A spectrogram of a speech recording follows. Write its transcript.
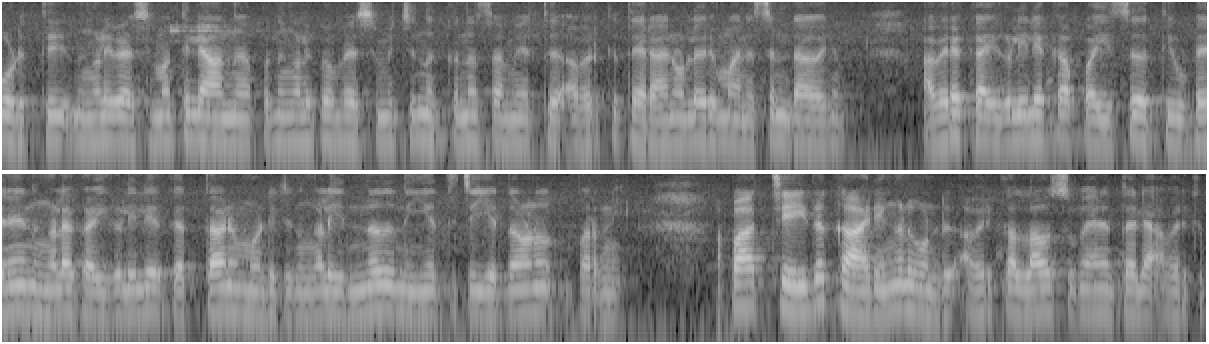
കൊടുത്ത് നിങ്ങൾ വിഷമത്തിലാന്ന് അപ്പോൾ നിങ്ങളിപ്പം വിഷമിച്ച് നിൽക്കുന്ന സമയത്ത് അവർക്ക് തരാനുള്ള ഒരു മനസ്സുണ്ടാകാനും അവരെ കൈകളിലേക്ക് ആ പൈസ എത്തി ഉടനെ നിങ്ങളെ കൈകളിലേക്ക് എത്താനും വേണ്ടിയിട്ട് നിങ്ങൾ ഇന്നത് നീയത്ത് ചെയ്യണമെന്ന് പറഞ്ഞു. അപ്പോൾ ആ ചെയ്ത കാര്യങ്ങൾ കൊണ്ട് അവർക്ക് അള്ളാഹു സുബാനത്തല അവർക്ക്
